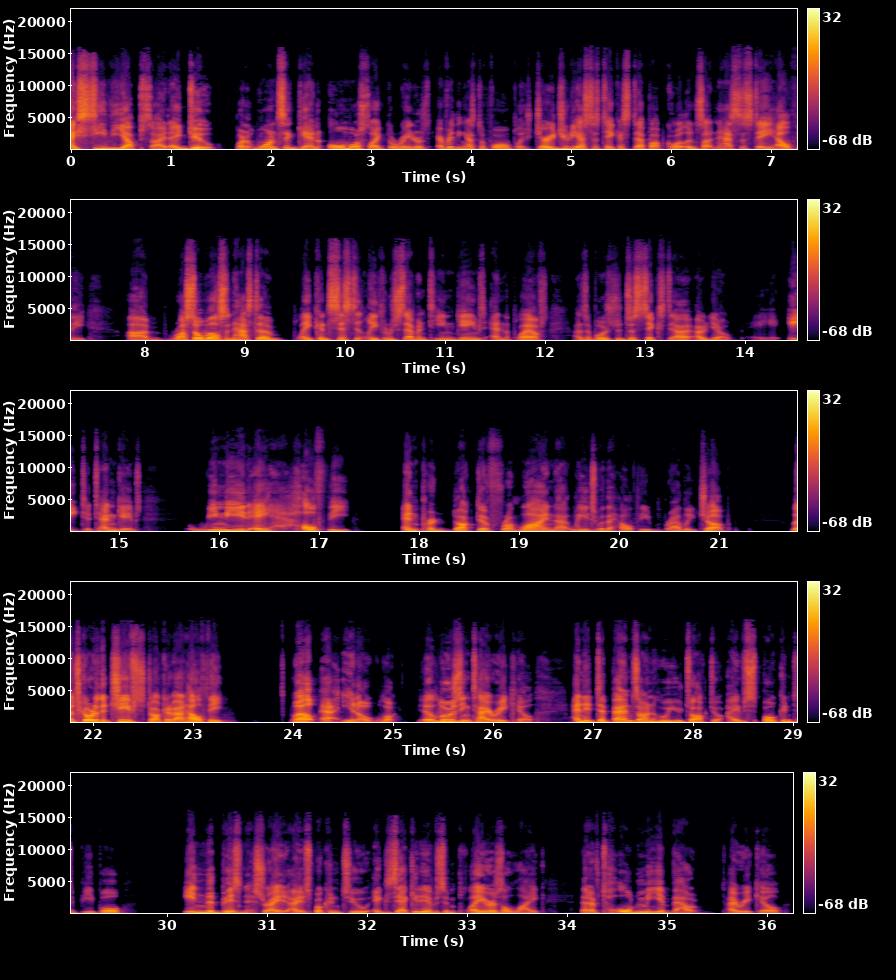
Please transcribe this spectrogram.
I see the upside. I do. But once again, almost like the Raiders, everything has to fall in place. Jerry Jeudy has to take a step up. Courtland Sutton has to stay healthy. Uh, Russell Wilson has to play consistently through 17 games and the playoffs, as opposed to just six, uh, uh, you know, eight to 10 games. We need a healthy and productive front line that leads with a healthy Bradley Chubb. Let's go to the Chiefs talking about healthy. Well, uh, you know, look, they're losing Tyreek Hill, and it depends on who you talk to. I've spoken to people in the business, right? I've spoken to executives and players alike that have told me about Tyreek Hill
